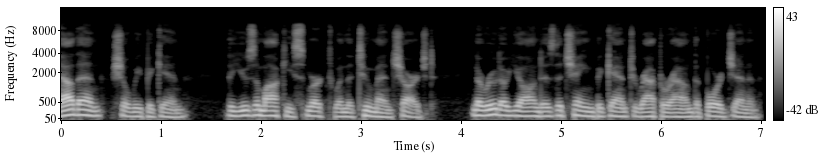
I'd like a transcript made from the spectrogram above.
Now then, shall we begin? The Uzumaki smirked when the two men charged. Naruto yawned as the chain began to wrap around the bored genin.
